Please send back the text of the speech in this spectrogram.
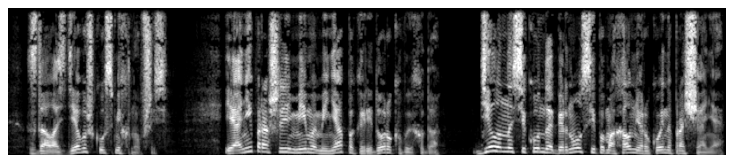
— сдалась девушка, усмехнувшись. И они прошли мимо меня по коридору к выходу. Дилан на секунду обернулся и помахал мне рукой на прощание.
